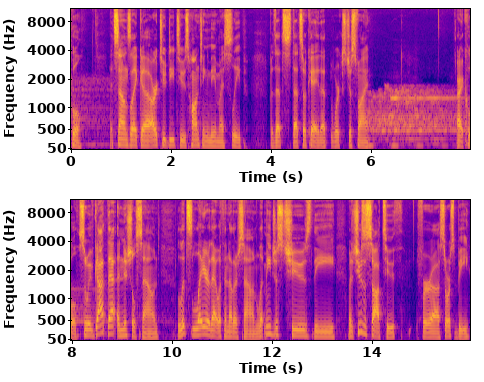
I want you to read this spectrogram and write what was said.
Cool. It sounds like uh, R2D2 is haunting me in my sleep, but that's that's okay. That works just fine. All right, cool. So we've got that initial sound. Let's layer that with another sound. Let me just choose the. I'm going to choose a sawtooth for uh, source B.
